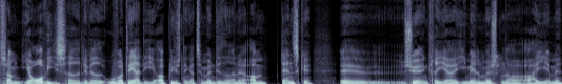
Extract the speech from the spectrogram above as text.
som i overvis havde leveret uvurderlige oplysninger til myndighederne om danske øh, syrienkrigere i Mellemøsten og, og herhjemme.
